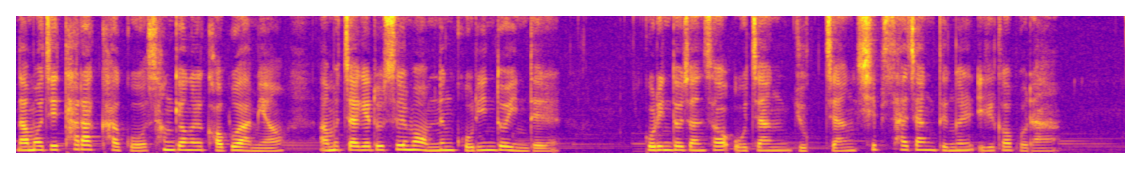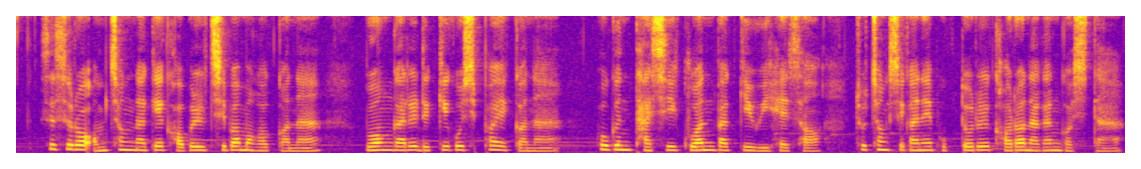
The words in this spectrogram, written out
나머지 타락하고 성경을 거부하며 아무짝에도 쓸모없는 고린도인들, 고린도전서 5장, 6장, 14장 등을 읽어보라. 스스로 엄청나게 겁을 집어먹었거나 무언가를 느끼고 싶어 했거나 혹은 다시 구원받기 위해서 초청 시간의 복도를 걸어 나간 것이다.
